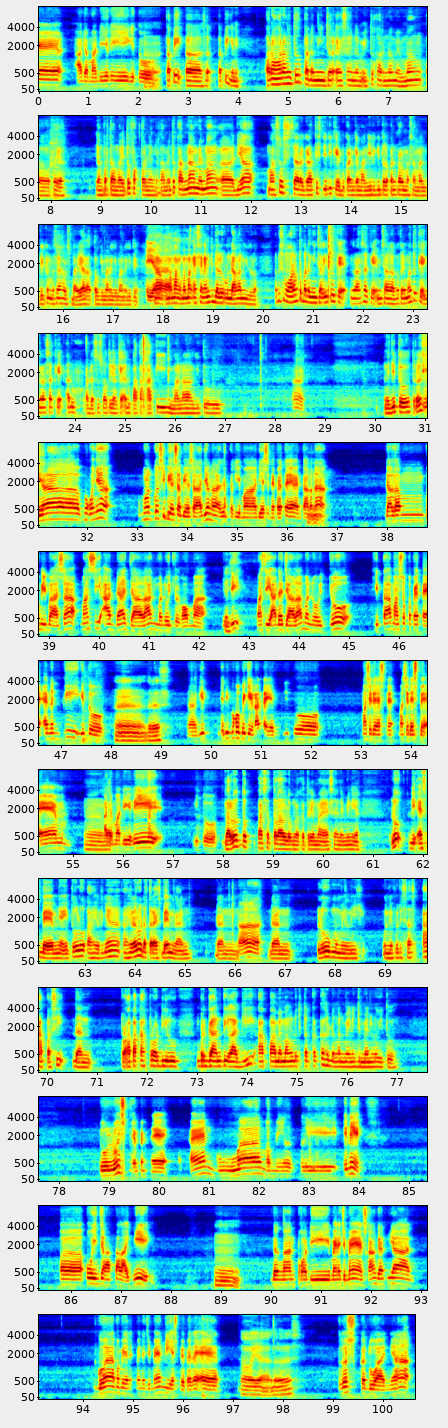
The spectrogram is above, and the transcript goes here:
ada Mandiri gitu. Nah, tapi eh, se- tapi gini, orang-orang itu pada ngincar SNM itu karena memang eh, apa ya? Yang pertama itu faktor yang pertama itu karena memang eh, dia masuk secara gratis jadi kayak bukan kayak mandiri gitu loh kan kalau masa mandiri kan biasanya harus bayar atau gimana gimana gitu ya. Iya. Nah, memang memang SNM itu jalur undangan gitu loh. Tapi semua orang tuh pada ngincar itu kayak ngerasa kayak misalnya nggak keterima tuh kayak ngerasa kayak aduh ada sesuatu yang kayak aduh patah hati gimana gitu. Hmm. Nah gitu. Terus Iya, pokoknya menurut gue sih biasa-biasa aja nggak diterima di SNMPTN karena dalam peribahasa masih ada jalan menuju Roma. Jadi masih ada jalan menuju kita masuk ke PTN negeri gitu. Heeh, terus Nah, gitu. Jadi gue berpikiran kayak begitu. Masih ada SN masih ada SBM, Hmm, ada Mandiri gitu. Lalu tuh pas setelah lu nggak keterima SNM ini ya, lu di SBM-nya itu lu akhirnya akhirnya lu daftar SBM kan, dan Nah, dan lu memilih universitas apa sih dan pro apakah prodi lu berganti lagi apa memang lu tetap kekeh dengan manajemen lu itu? Dulu SBMPTN gua memilih ini eh UIN Jakarta lagi. Hmm, dengan prodi manajemen sekarang gantian. Gua memilih manajemen di SBPTN oh ya terus? Terus keduanya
